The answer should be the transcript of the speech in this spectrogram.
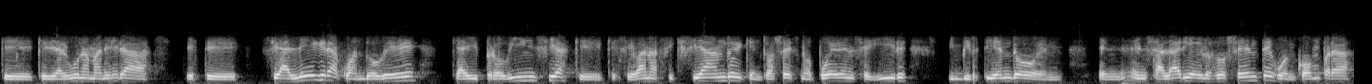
que, que, de alguna manera este, se alegra cuando ve que hay provincias que, que se van asfixiando y que entonces no pueden seguir invirtiendo en, en, en, salario de los docentes o en compra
